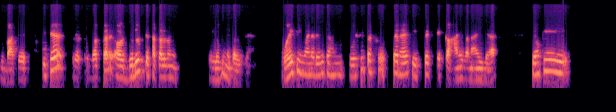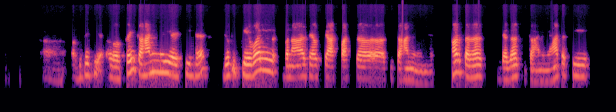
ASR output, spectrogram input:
की बातें इसे रखकर और जुलूस के शकल में लोग निकलते हैं वही चीज़ मैंने देखी तो हम उसी पर सोचते रहे कि इस पर एक कहानी बनाई जाए क्योंकि अब देखिए कई कहानी मेरी ऐसी है जो कि केवल बनारस या उसके आसपास की कहानी नहीं है। हर तरह जगह की कहानी यहाँ तक कि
